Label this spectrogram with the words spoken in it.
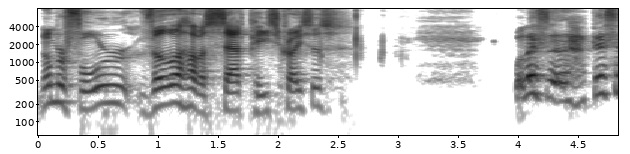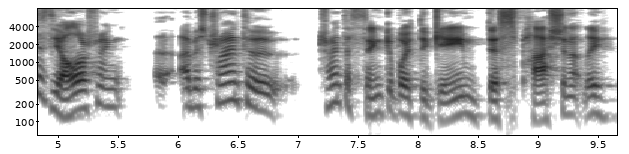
Number four, Villa have a set piece crisis. Well, this uh, this is the other thing. I was trying to trying to think about the game dispassionately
